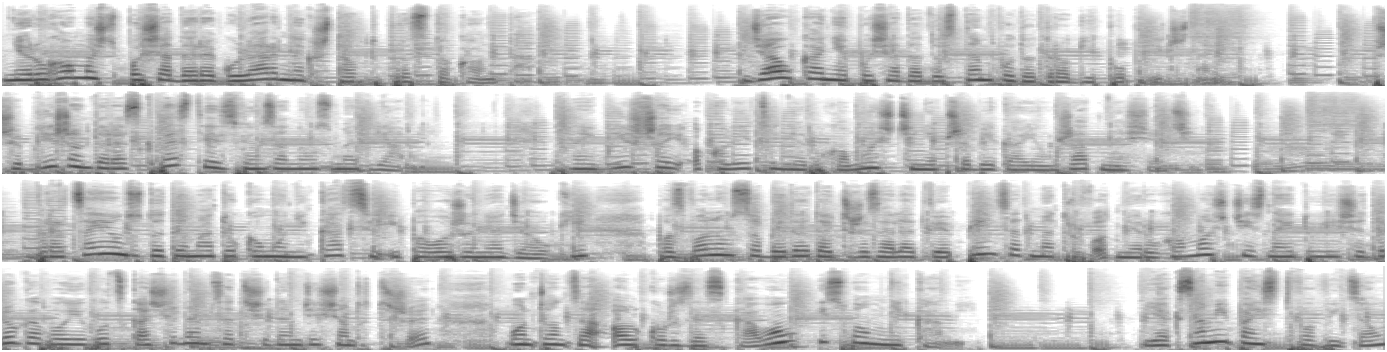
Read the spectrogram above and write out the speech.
Nieruchomość posiada regularny kształt prostokąta. Działka nie posiada dostępu do drogi publicznej. Przybliżę teraz kwestię związaną z mediami. W najbliższej okolicy nieruchomości nie przebiegają żadne sieci. Wracając do tematu komunikacji i położenia działki, pozwolę sobie dodać, że zaledwie 500 metrów od nieruchomości znajduje się droga wojewódzka 773 łącząca Olkusz ze Skałą i Słomnikami. Jak sami Państwo widzą,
